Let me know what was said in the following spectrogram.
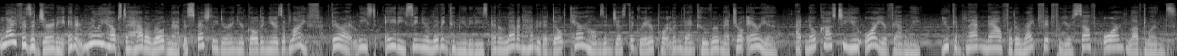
Life is a journey, and it really helps to have a roadmap, especially during your golden years of life. There are at least 80 senior living communities and 1,100 adult care homes in just the greater Portland Vancouver metro area. At no cost to you or your family, you can plan now for the right fit for yourself or loved ones.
